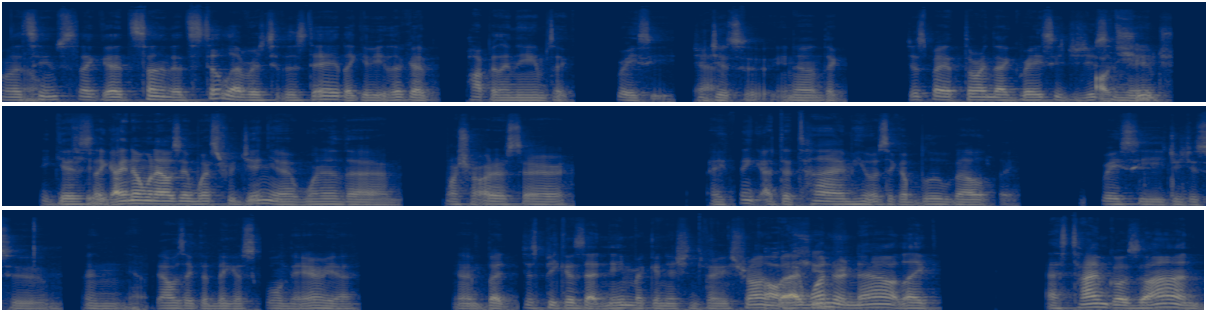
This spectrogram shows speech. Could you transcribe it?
Well, it seems like it's something that's still leveraged to this day. Like if you look at popular names like Gracie Jiu Jitsu, yeah. you know, like just by throwing that Gracie Jiu Jitsu oh, name, huge. It gives like I know when I was in West Virginia, one of the martial artists there, I think at the time he was like a blue belt, like Gracie Jiu Jitsu, and yeah. that was like the biggest school in the area. but just because that name recognition is very strong. Oh, but I huge. wonder now, like as time goes on,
